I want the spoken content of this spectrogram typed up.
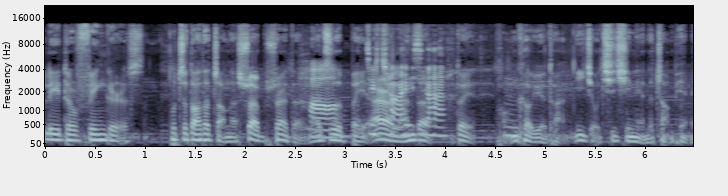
Little Fingers，不知道他长得帅不帅的，好来自北去爱尔兰的对朋克乐团，一九七七年的唱片。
